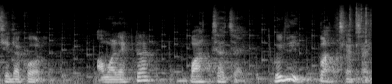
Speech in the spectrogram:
সেটা কর। আমার একটা বাচ্চা চাই বুঝলি? বাচ্চা চাই।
